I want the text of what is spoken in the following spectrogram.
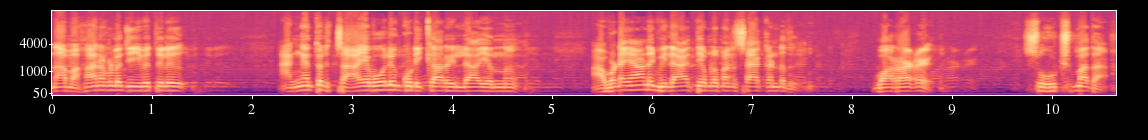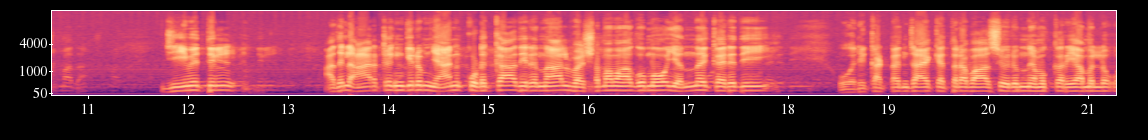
എന്നാൽ മഹാനകളുടെ ജീവിതത്തിൽ അങ്ങനത്തെ ഒരു ചായ പോലും കുടിക്കാറില്ല എന്ന് അവിടെയാണ് വിലായത്ത് നമ്മൾ മനസ്സിലാക്കേണ്ടത്. വറ സൂക്ഷ്മത. ജീവിതത്തിൽ അതിൽ ആർക്കെങ്കിലും ഞാൻ കൊടുക്കാതിരുന്നാൽ വിഷമമാകുമോ എന്ന് കരുതി ഒരു കട്ടൻ ചായക്ക് എത്ര വാശി വരും നമുക്കറിയാമല്ലോ.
